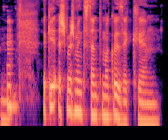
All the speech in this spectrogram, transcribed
Uhum. Aqui acho mesmo interessante uma coisa é que hum, é,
